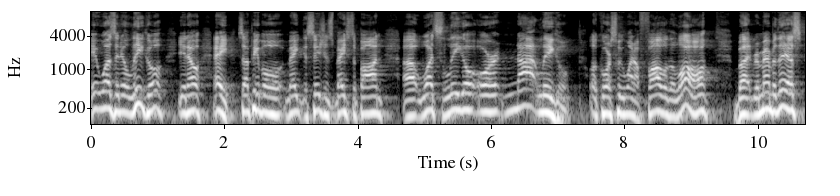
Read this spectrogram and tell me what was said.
It wasn't illegal. You know, hey, some people make decisions based upon uh, what's legal or not legal. Well, of course, we want to follow the law, but remember this:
